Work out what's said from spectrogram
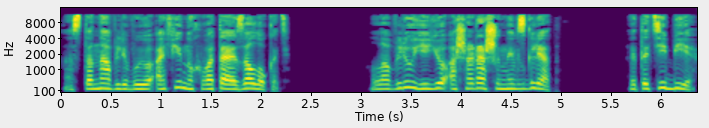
Останавливаю Афину, хватая за локоть. Ловлю ее ошарашенный взгляд. «Это тебе!»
